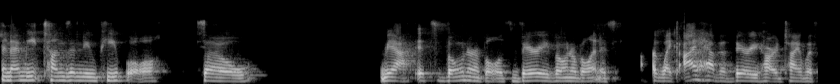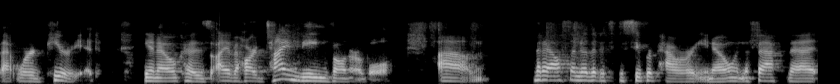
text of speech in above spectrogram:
and I meet tons of new people. So, yeah, it's vulnerable. It's very vulnerable. And it's like I have a very hard time with that word, period, you know, because I have a hard time being vulnerable. Um, but I also know that it's the superpower, you know, and the fact that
